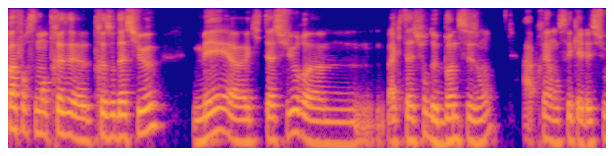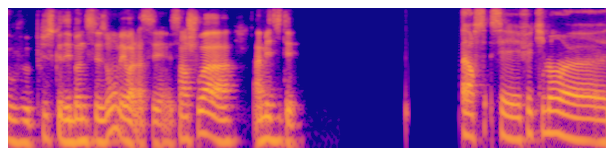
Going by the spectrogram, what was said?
pas forcément très, audacieux, mais qui t'assure bah, qui t'assure de bonnes saisons. Après, on sait qu'LSU veut plus que des bonnes saisons, mais voilà, c'est un choix à méditer. Alors, c'est effectivement, euh,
